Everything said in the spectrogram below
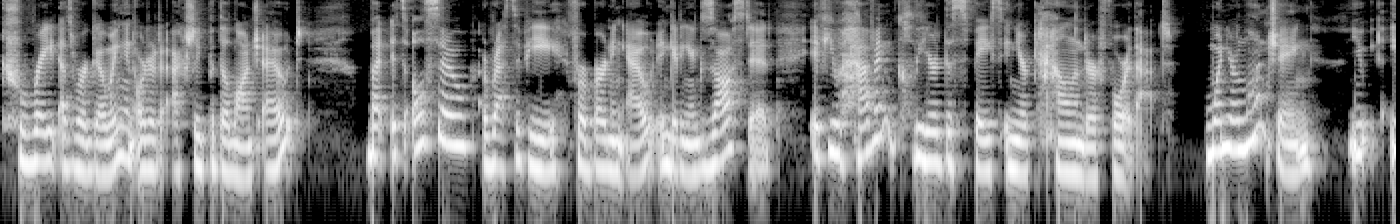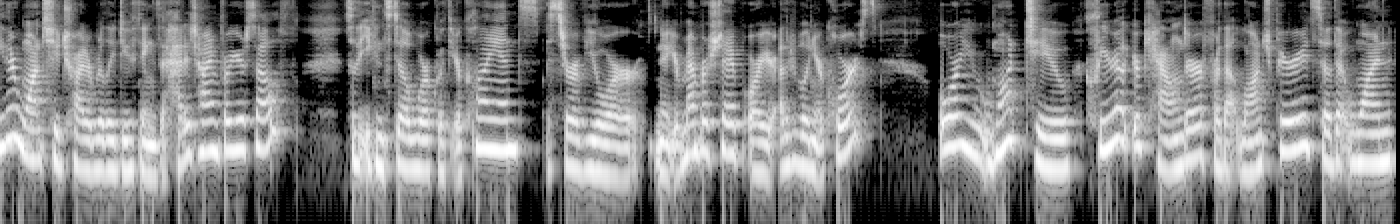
create as we're going in order to actually put the launch out. But it's also a recipe for burning out and getting exhausted if you haven't cleared the space in your calendar for that. When you're launching you either want to try to really do things ahead of time for yourself so that you can still work with your clients, serve your, you know, your membership or your other people in your course. Or you want to clear out your calendar for that launch period so that one,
